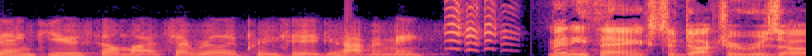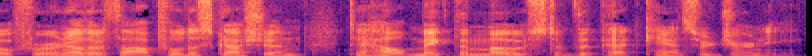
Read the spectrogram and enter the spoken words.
Thank you so much. I really appreciate you having me. Many thanks to Dr. Rizzo for another thoughtful discussion to help make the most of the pet cancer journey.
